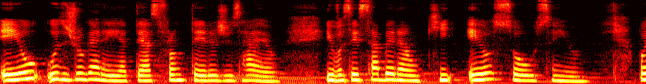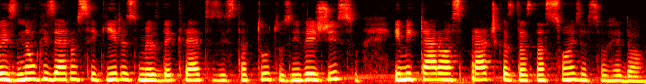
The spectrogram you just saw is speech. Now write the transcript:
Eu os julgarei até as fronteiras de Israel, e vocês saberão que eu sou o Senhor. Pois não quiseram seguir os meus decretos e estatutos, em vez disso, imitaram as práticas das nações ao seu redor.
